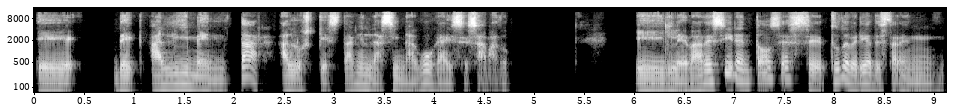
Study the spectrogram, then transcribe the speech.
eh, de alimentar a los que están en la sinagoga ese sábado. Y le va a decir entonces, eh, tú deberías de estar en,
